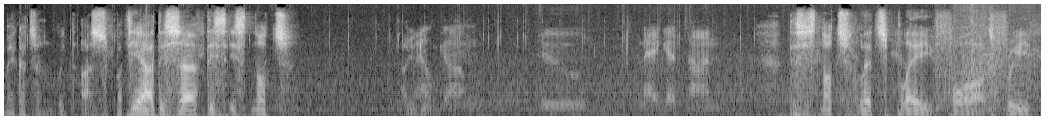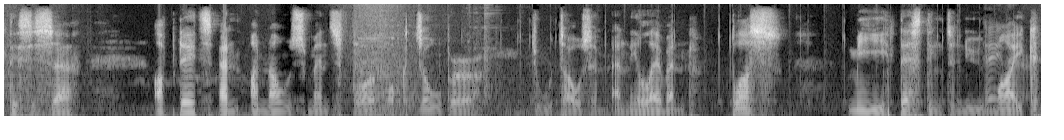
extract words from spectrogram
Megaton with us. But yeah, this uh, this is not how you Welcome to This is not Let's Play Fallout 3, this is uh, updates and announcements for October 2011. Plus me testing the new mic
